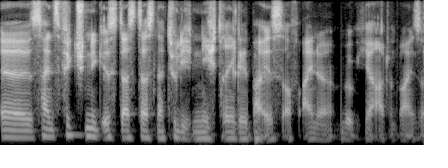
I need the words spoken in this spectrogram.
äh, Science-Fictionig ist, dass das natürlich nicht regelbar ist auf eine mögliche Art und Weise.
